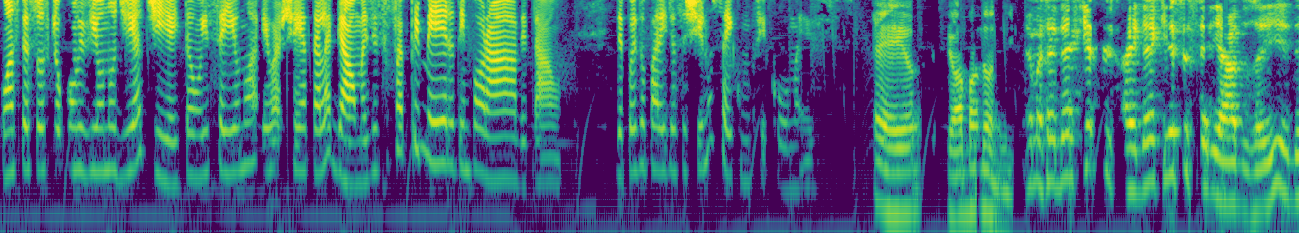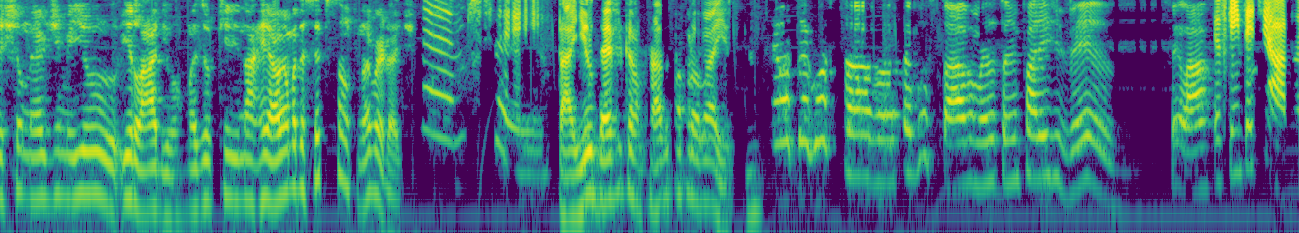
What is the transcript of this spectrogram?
com as pessoas que eu convivia no dia a dia. Então isso aí eu, não, eu achei até legal, mas isso foi a primeira temporada e tal. Depois eu parei de assistir, não sei como ficou, mas É, eu, eu abandonei. É, mas a ideia é que esses, a ideia é que esses seriados aí deixam o nerd meio hilário, mas o que na real é uma decepção, que não é verdade. eu não sei. Tá aí o Dev cansado pra provar isso. né? Eu até gostava, eu até gostava, mas eu também parei de ver, sei lá. Eu fiquei entediada.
